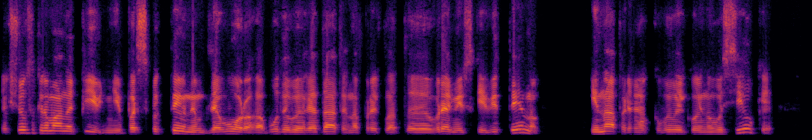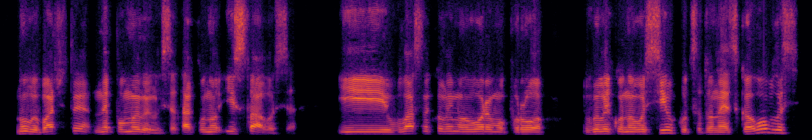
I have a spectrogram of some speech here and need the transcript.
Якщо, зокрема, на півдні перспективним для ворога буде виглядати, наприклад, е, Времівський відтинок і напрямок Великої Новосілки, ну ви бачите, не помилилися. Так воно і сталося. І, власне, коли ми говоримо про Велику Новосілку, це Донецька область,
